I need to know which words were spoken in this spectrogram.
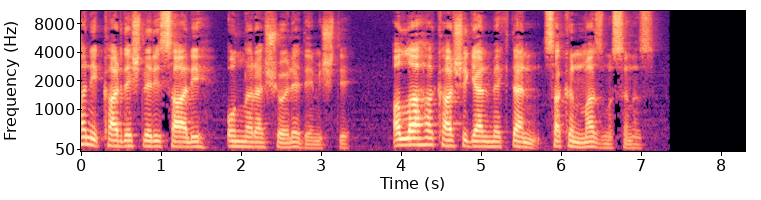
Hani kardeşleri Salih onlara şöyle demişti, Allah'a karşı gelmekten sakınmaz mısınız?''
